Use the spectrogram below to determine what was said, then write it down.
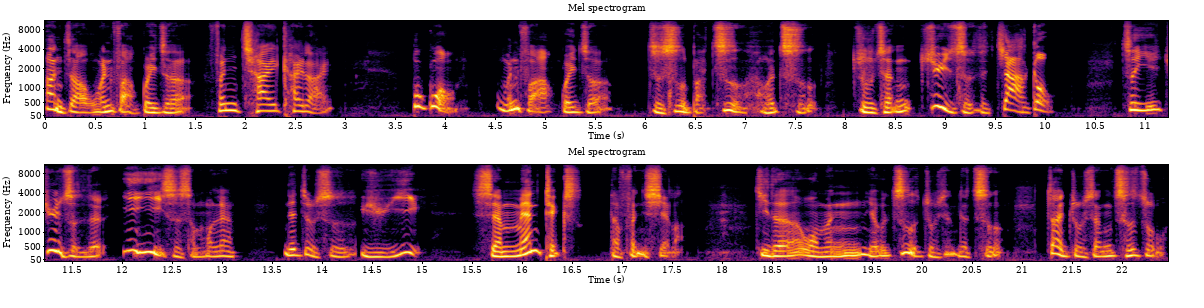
按照文法规则分拆开来。不过，文法规则只是把字和词组成句子的架构。至于句子的意义是什么呢？那就是语义 （semantics） 的分析了。记得我们由字组成的词，再组成词组，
